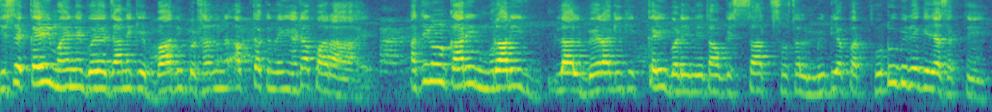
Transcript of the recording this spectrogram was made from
जिसे कई महीने गुजर जाने के बाद भी प्रशासन अब तक नहीं हटा पा रहा है। अतिक्रमणकारी मुरारी लाल बैरागी के कई बड़े नेताओं के साथ सोशल मीडिया पर फ़ोटो भी देखे जा सकते हैं।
